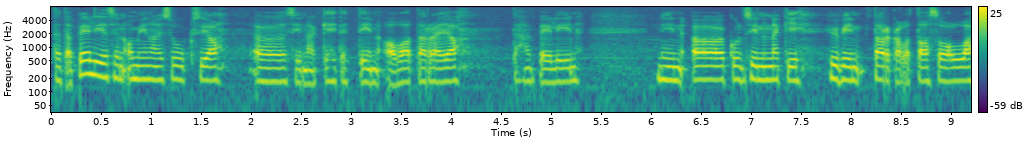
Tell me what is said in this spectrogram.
tätä peliä, sen ominaisuuksia. Siinä kehitettiin avatareja tähän peliin. Niin kun siinä näki hyvin tarkalla tasolla,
